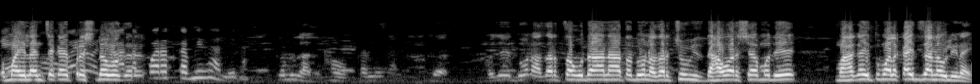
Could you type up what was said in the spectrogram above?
महिलांचे काही प्रश्न आता वगैरे. परत कमी झाले ना. कमी झाले. हो कमी झाले. म्हणजे दोन हजार चौदा आणि आता दोन हजार चोवीस दहा वर्षामध्ये महागाई तुम्हाला काहीच जाणवली नाही.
